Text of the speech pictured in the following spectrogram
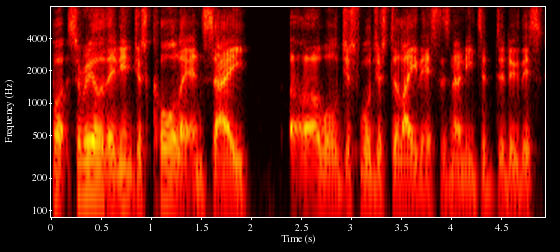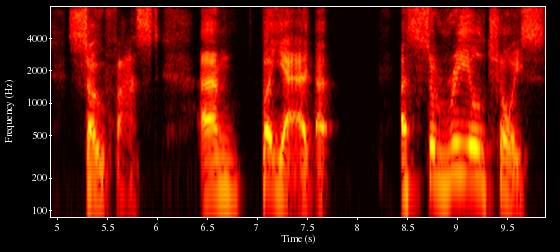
But surreal they didn't just call it and say, "Oh, we'll just we'll just delay this. There's no need to, to do this so fast." Um, but yeah, a, a surreal choice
